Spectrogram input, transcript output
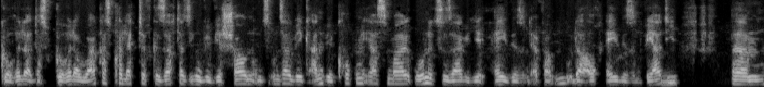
Gorilla, das Gorilla Workers Collective gesagt hat, irgendwie, wir schauen uns unseren Weg an, wir gucken erstmal, ohne zu sagen, hey, wir sind FAU oder auch, hey, wir sind Verdi. Mhm. Ähm,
